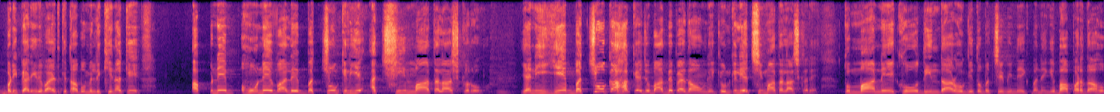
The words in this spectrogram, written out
بڑی پیاری روایت کتابوں میں لکھی نا کہ اپنے ہونے والے بچوں کے لیے اچھی ماں تلاش کرو۔ یعنی یہ بچوں کا حق ہے جو بعد میں پیدا ہوں گے کہ ان کے لیے اچھی ماں تلاش کریں۔ تو ماں نیک ہو، دیندار ہوگی تو بچے بھی نیک بنیں گے با پردہ ہو۔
